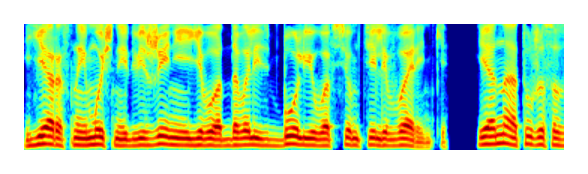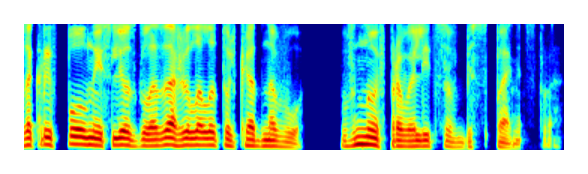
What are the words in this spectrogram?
Яростные мощные движения его отдавались болью во всем теле Вареньки, и она, от ужаса закрыв полные слез глаза, желала только одного — вновь провалиться в беспамятство.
